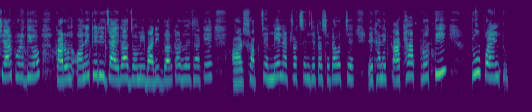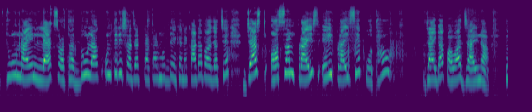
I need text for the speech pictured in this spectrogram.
শেয়ার করে দিও। কারণ অনেকেরই জায়গা জমি বাড়ির দরকার হয়ে থাকে। আর সবচেয়ে মেন অ্যাট্রাকশন যেটা, সেটা হচ্ছে এখানে কাঠা প্রতি two point two nine lakhs অর্থাৎ দু লাখ উনত্রিশ হাজার টাকার মধ্যে এখানে কাটা পাওয়া যাচ্ছে। জাস্ট অসাম প্রাইস এই প্রাইসে কোথাও জায়গা পাওয়া যায় না। তো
